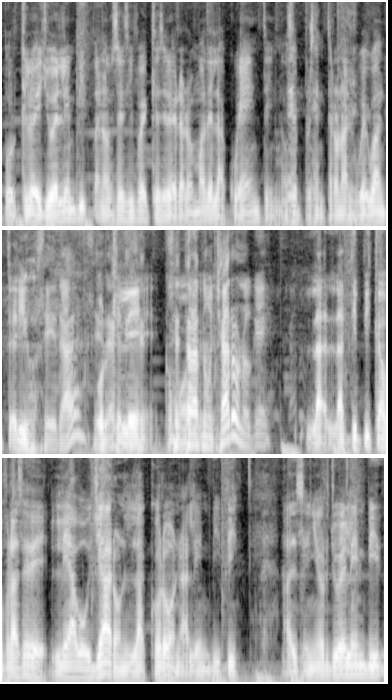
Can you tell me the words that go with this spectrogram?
Porque lo de Joel Embiid, bueno, no sé si fue que celebraron más de la cuenta y no se presentaron al juego anterior. ¿Será? Porque que le, se, como, ¿Se trasnocharon o qué? La, la, típica frase de le abollaron la corona al MVP, al señor Joel Embiid.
